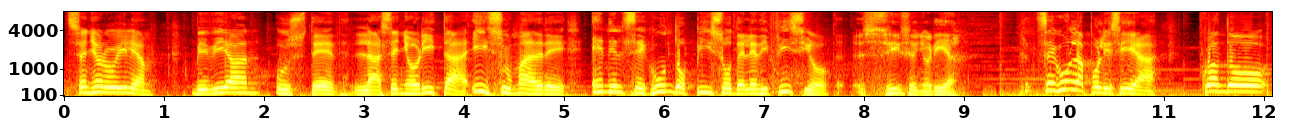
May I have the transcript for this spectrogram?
Señor William, ¿vivían usted, la señorita y su madre en el segundo piso del edificio? Sí, señoría. Según la policía, cuando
